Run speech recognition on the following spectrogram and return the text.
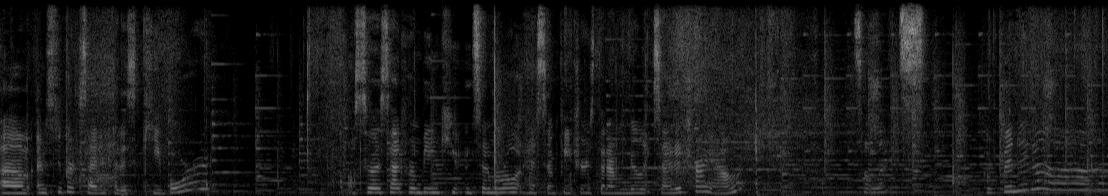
um, I'm super excited for this keyboard. Also, aside from being cute and Cinnamoroll, it has some features that I'm really excited to try out. So let's open it up.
